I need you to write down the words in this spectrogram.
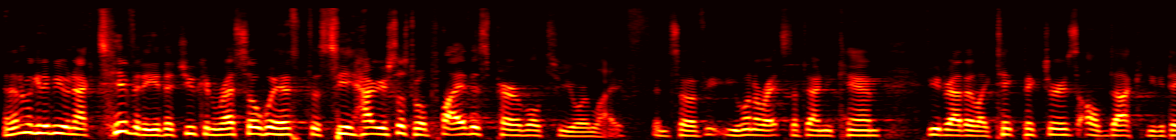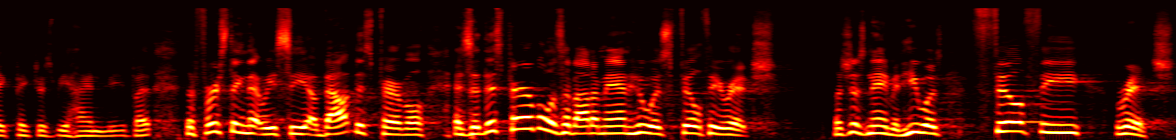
And then I'm going to give you an activity that you can wrestle with to see how you're supposed to apply this parable to your life. And so if you, want to write stuff down, you can. If you'd rather like take pictures, I'll duck and you can take pictures behind me. But the first thing that we see about this parable is that this parable is about a man who was filthy rich. Let's just name it. He was filthy rich.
